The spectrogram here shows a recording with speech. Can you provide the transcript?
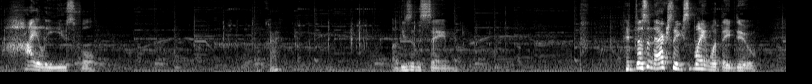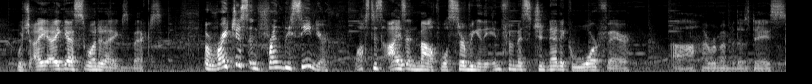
Highly useful. Okay. Oh, these are the same. It doesn't actually explain what they do. Which I, I guess, what did I expect? A righteous and friendly senior lost his eyes and mouth while serving in the infamous genetic warfare. Ah, I remember those days.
